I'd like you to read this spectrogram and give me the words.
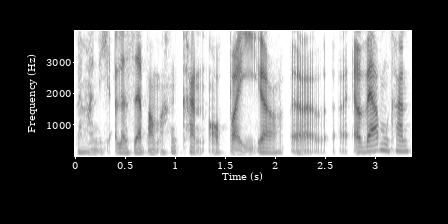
wenn man nicht alles selber machen kann, auch bei ihr äh, erwerben kann.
